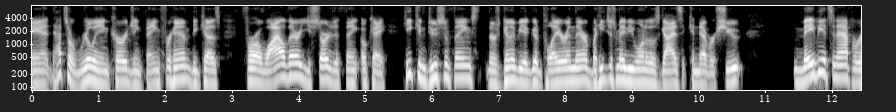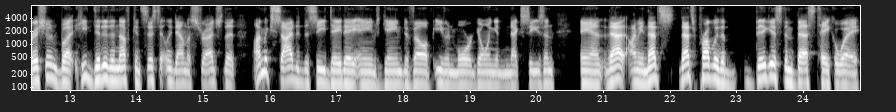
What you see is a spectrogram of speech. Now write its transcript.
And that's a really encouraging thing for him because for a while there, you started to think, okay, he can do some things. There's going to be a good player in there, but he just may be one of those guys that can never shoot. Maybe it's an apparition, but he did it enough consistently down the stretch that I'm excited to see Dai Dai Ames' game develop even more going into next season. And that, I mean, that's that's probably the biggest and best takeaway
